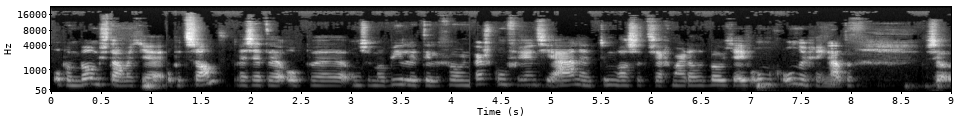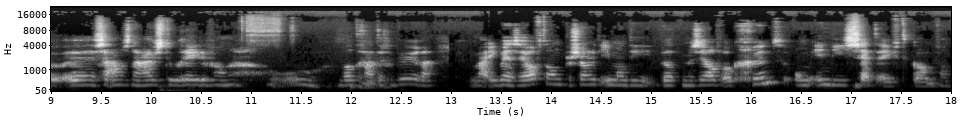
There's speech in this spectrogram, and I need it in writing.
op een boomstammetje op het zand. We zetten op eh, onze mobiele telefoon een persconferentie aan. En toen was het zeg maar dat het bootje even on- onderging. Ja. Dat we zo s s'avonds naar huis toe reden van, oeh, wat gaat er gebeuren? Maar ik ben zelf dan persoonlijk iemand die dat mezelf ook gunt om in die set even te komen van,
